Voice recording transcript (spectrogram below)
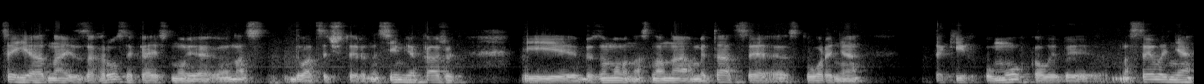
Це є одна із загроз, яка існує у нас 24 на 7, як кажуть. І безумовно, основна мета це створення таких умов, коли би населення,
